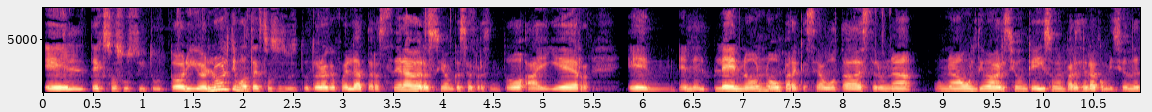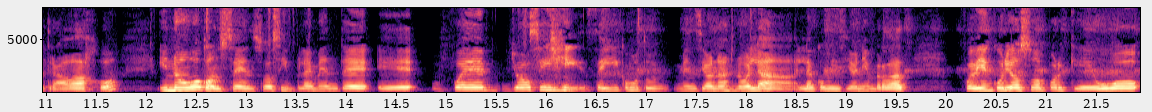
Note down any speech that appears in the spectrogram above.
el texto sustitutorio, el último texto sustitutorio que fue la tercera versión que se presentó ayer en, en el Pleno, ¿no? Para que sea votada. Esta era una, una última versión que hizo, me parece, la Comisión de Trabajo y no hubo consenso, simplemente eh, fue, yo seguí, seguí como tú mencionas, ¿no? La, la comisión y en verdad fue bien curioso porque hubo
